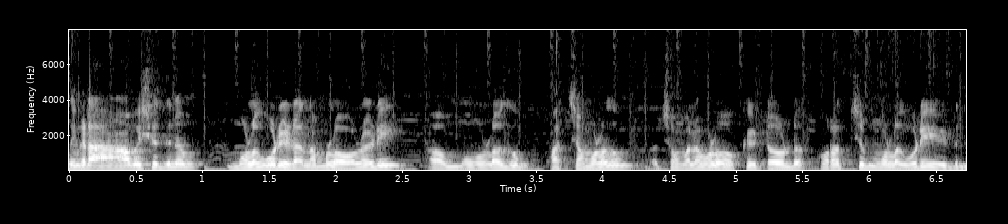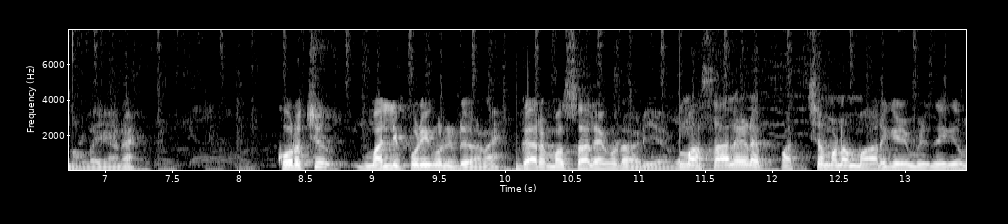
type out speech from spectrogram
നിങ്ങളുടെ ആവശ്യത്തിന് മുളക് പൊടി ഇടാം. നമ്മൾ ഓൾറെഡി മുളകും പച്ചമുളകും ചുമലമുളകും ഒക്കെ ഇട്ടുകൊണ്ട് കുറച്ച് മുളക് പൊടി ഇടുന്നുള്ളൂ ഞാൻ കുറച്ച് മല്ലിപ്പൊടിയും കൂടി ഇടുകയാണേ. ഗരം മസാലയും കൂടെ ആഡ് ചെയ്യാം. മസാലയുടെ പച്ചമണം മാറി കഴിയുമ്പോഴത്തേക്കും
